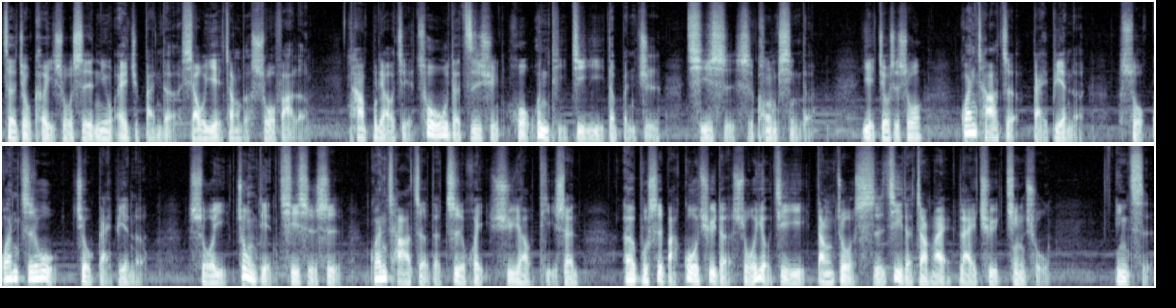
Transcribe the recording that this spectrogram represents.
这就可以说是 New Age 版的消业障的说法了。他不了解错误的资讯或问题记忆的本质其实是空性的，也就是说，观察者改变了，所观之物就改变了。所以，重点其实是观察者的智慧需要提升，而不是把过去的所有记忆当作实际的障碍来去清除。因此，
